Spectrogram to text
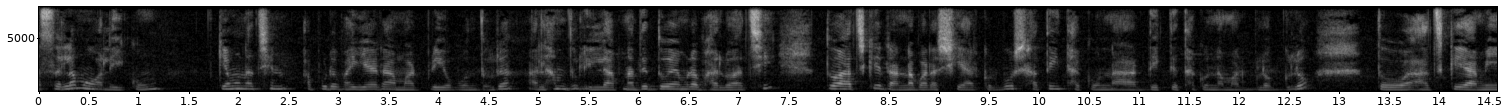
আসসালামু আলাইকুম। কেমন আছেন আপুরা ভাইয়ারা, আমার প্রিয় বন্ধুরা? আলহামদুলিল্লাহ, আপনাদের দোয়ে আমরা ভালো আছি। তো আজকে রান্নাবাড়া শেয়ার করব, সাথেই থাকুন আর দেখতে থাকুন আমার ব্লগগুলো। তো আজকে আমি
